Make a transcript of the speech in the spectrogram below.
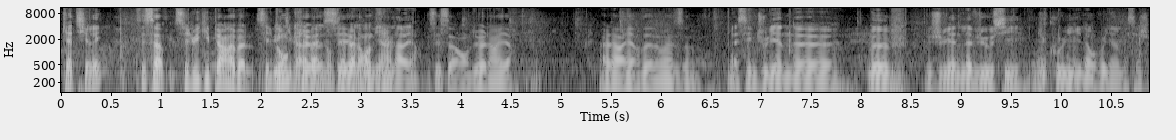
qui a tiré, C'est ça, c'est lui qui perd la balle. c'est lui donc, qui perd la balle, euh, donc c'est la balle rendu- revient à l'arrière. C'est ça, rendu à l'arrière. À l'arrière danoise. Là, c'est une Julian. euh, euh, l'a vu aussi, du coup, mm, il a envoyé un message.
